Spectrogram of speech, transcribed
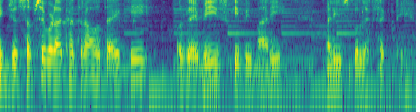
एक जो सबसे बड़ा खतरा होता है कि रेबीज़ की बीमारी मरीज़ को लग सकती है।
